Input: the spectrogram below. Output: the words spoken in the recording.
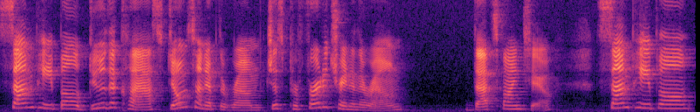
Some people do the class, don't sign up the room, just prefer to trade on their own. That's fine too. Some people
